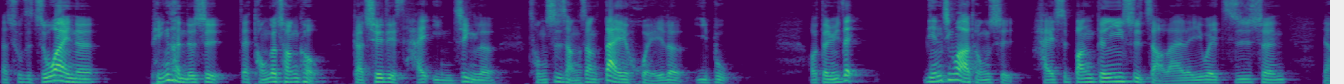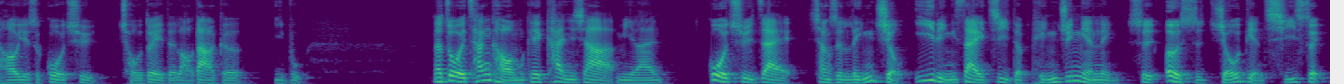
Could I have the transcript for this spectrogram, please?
那除此之外呢，平衡的是在同个窗口 g a c h i d i s 还引进了从市场上带回了伊布。哦，等于在年轻化的同时，还是帮更衣室找来了一位资深，然后又是过去球队的老大哥伊布。那作为参考，我们可以看一下米兰过去在像是零九一零赛季的平均年龄是二十九点七岁，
